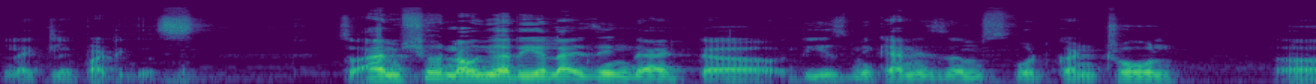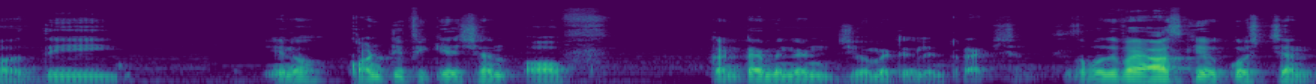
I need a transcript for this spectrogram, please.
like clay particles. So, I am sure now you are realizing that uh, these mechanisms would control uh, the you know quantification of contaminant geomaterial interaction. So, suppose if I ask you a question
